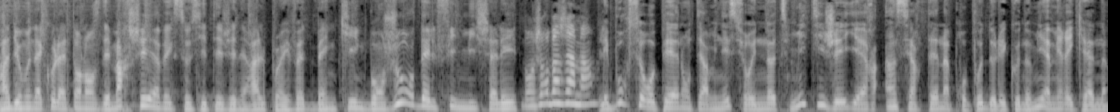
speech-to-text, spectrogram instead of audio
Radio Monaco, la tendance des marchés avec Société Générale Private Banking. Bonjour Delphine Michalet. Bonjour Benjamin. Les bourses européennes ont terminé sur une note mitigée hier, incertaine à propos de l'économie américaine.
